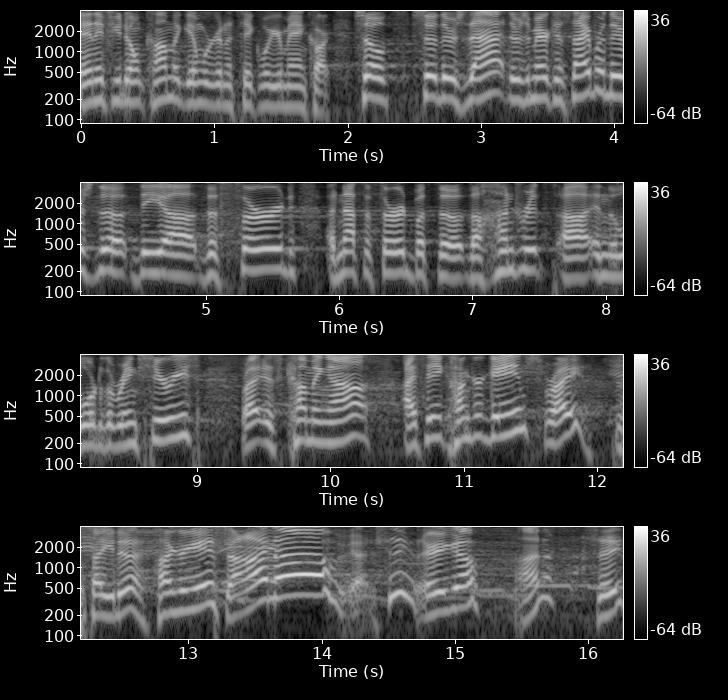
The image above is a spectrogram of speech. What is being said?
and if you don't come again, we're going to take away your man card. So, so there's that. There's American Sniper. There's the the uh, the third, uh, not the third, but the the hundredth uh, in the Lord of the Rings series. Right, is coming out. I think Hunger Games. Right? Is this how you do it? Hunger Games. I know. Yeah, see, there you go. I know. See,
